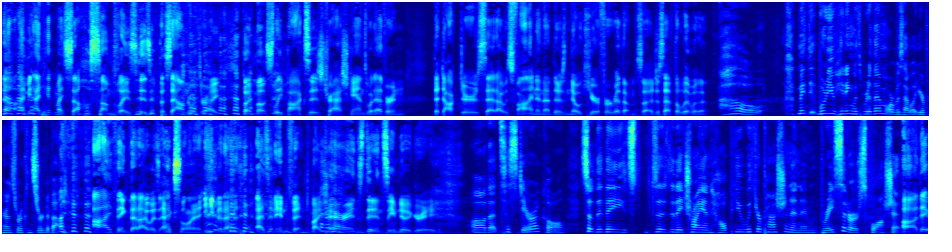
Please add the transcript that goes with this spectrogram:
No, I mean, I'd hit myself some places if the sound was right, but mostly boxes, trash cans, whatever. And the doctor said I was fine and that there's no cure for rhythm, so I just have to live with it. Oh. Were you hitting with rhythm, or was that what your parents were concerned about? I think that I was excellent, even as, as an infant. My parents didn't seem to agree. oh, that's hysterical. So did they did they try and help you with your passion and embrace it, or squash it? Uh, they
